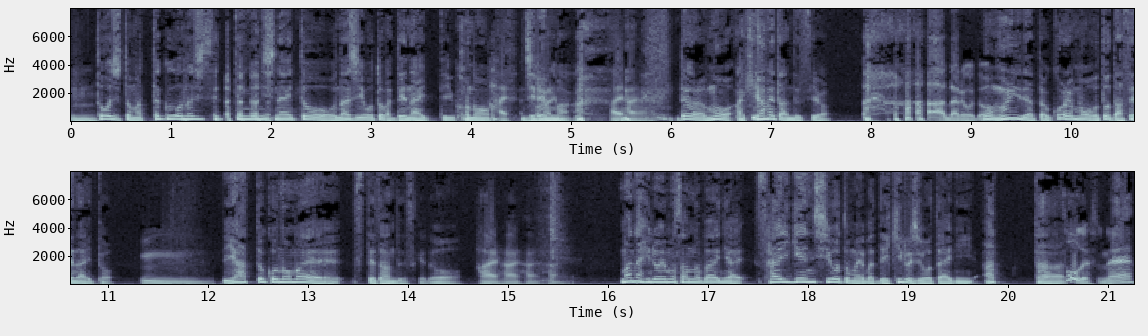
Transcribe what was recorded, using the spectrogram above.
うん当時と全く同じセッティングにしないと 同じ音が出ないっていうこのはいジレンマ、はいはいはい。だからもう諦めたんですよなるほもうど。無理だとこれもう音出せないとうん。やっとこの前捨てたんですけどはいはいはいはい。まだひろえもさんの場合には再現しようと思えばできる状態にあったそうですね。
